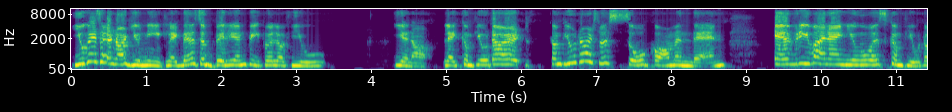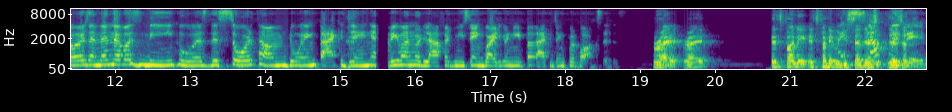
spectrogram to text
you guys are not unique. Like there's a billion people of you you know? Like computer computers were so common then everyone I knew was computers. And then there was me, who was this sore thumb doing packaging. And everyone would laugh at me saying, Why do you need packaging for boxes? Right, right. It's funny. It's funny when I you said there's there's a, it.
